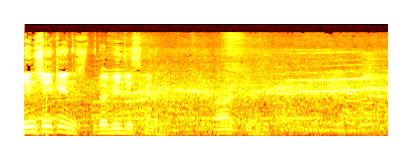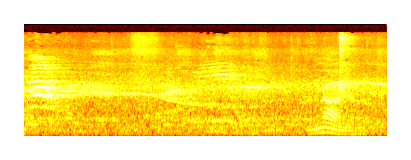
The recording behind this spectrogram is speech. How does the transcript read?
10 seconds the video is coming أوكي فنان ليت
